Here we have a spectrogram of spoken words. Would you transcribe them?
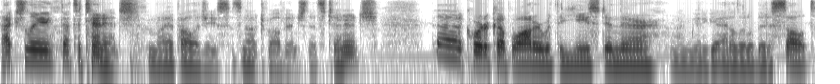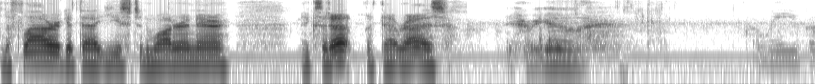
Actually, that's a 10 inch. My apologies. It's not 12 inch, that's 10 inch. About a quarter cup water with the yeast in there. I'm going to add a little bit of salt to the flour, get that yeast and water in there. Mix it up, let that rise. There we go. Away you go.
